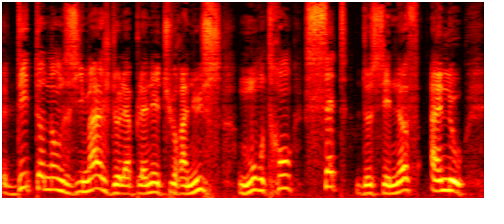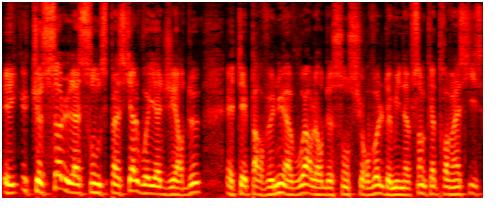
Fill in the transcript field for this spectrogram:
d'étonnantes images de la planète Uranus montrant sept de ses neuf anneaux, et que seule la sonde spatiale Voyager 2 était parvenue à voir lors de son survol de 1986.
